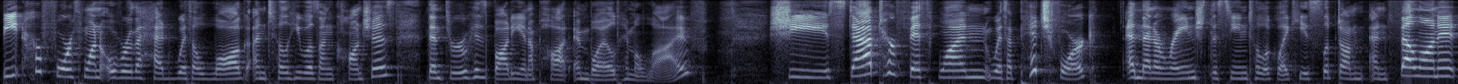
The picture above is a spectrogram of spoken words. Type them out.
beat her fourth one over the head with a log until he was unconscious, then threw his body in a pot and boiled him alive. She stabbed her fifth one with a pitchfork and then arranged the scene to look like he slipped on and fell on it.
